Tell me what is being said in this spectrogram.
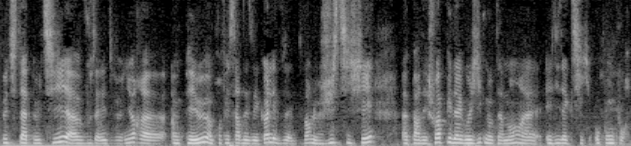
petit à petit, vous allez devenir un PE, un professeur des écoles, et vous allez devoir le justifier par des choix pédagogiques notamment et didactiques au concours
